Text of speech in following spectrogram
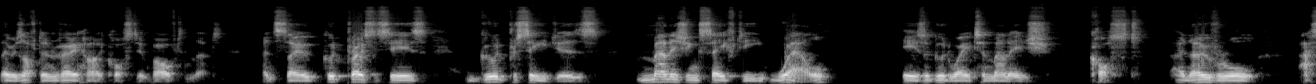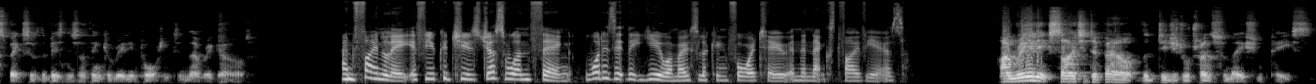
there is often a very high cost involved in that. And so, good processes, good procedures, managing safety well is a good way to manage cost and overall aspects of the business, I think, are really important in that regard. And finally, if you could choose just one thing, what is it that you are most looking forward to in the next five years? I'm really excited about the digital transformation piece.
